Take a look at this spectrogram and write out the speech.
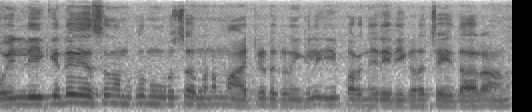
ഓയിൽ ലീക്കിന്റെ കേസ് നമുക്ക് നൂറ് ശതമാനം മാറ്റിയെടുക്കണമെങ്കിൽ ഈ പറഞ്ഞ രീതിയിൽ കൂടെ ചെയ്താലാണ്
